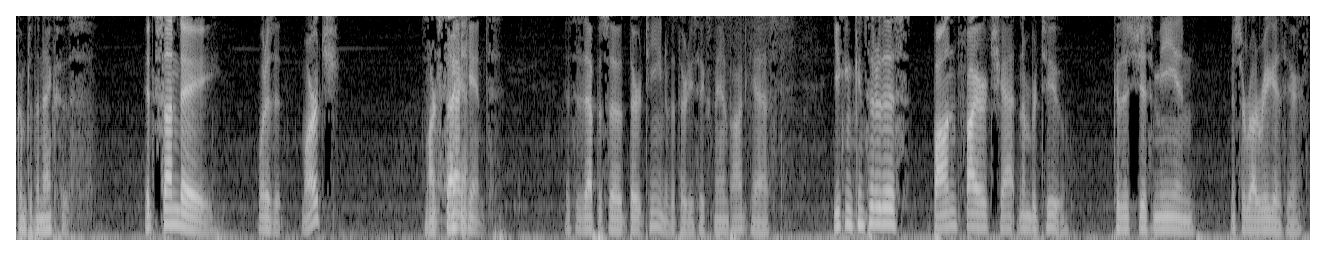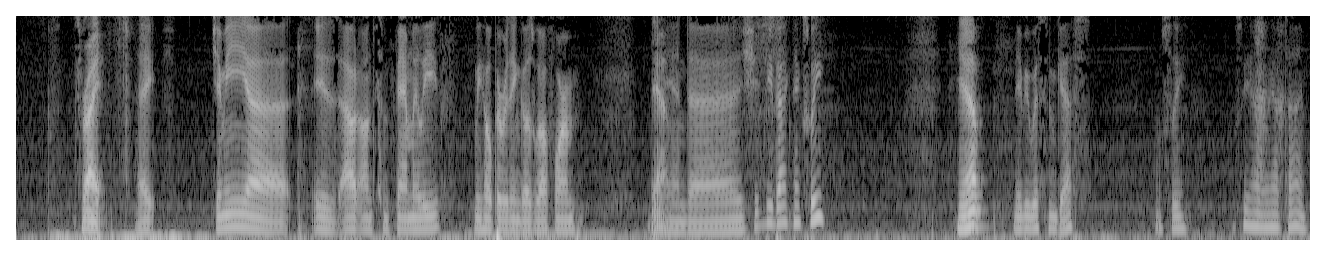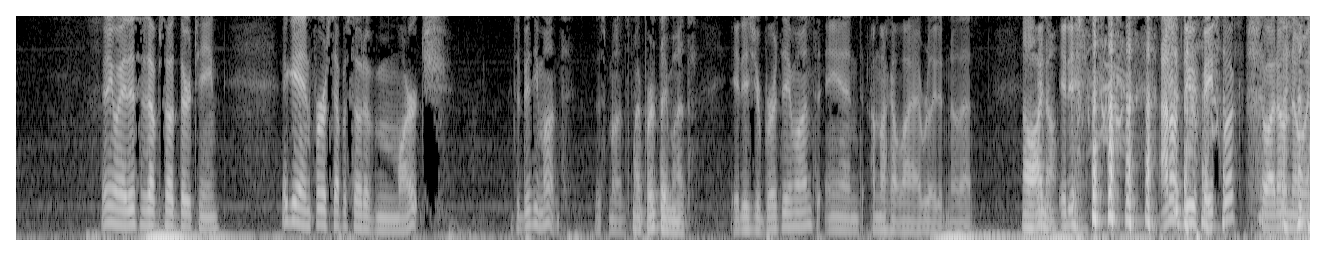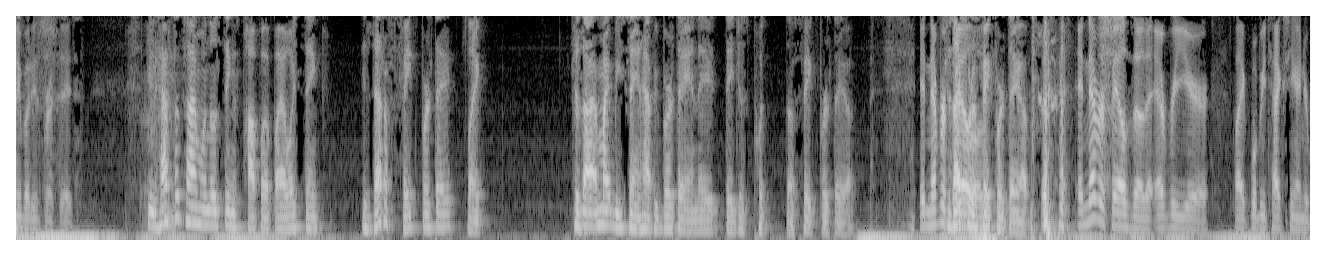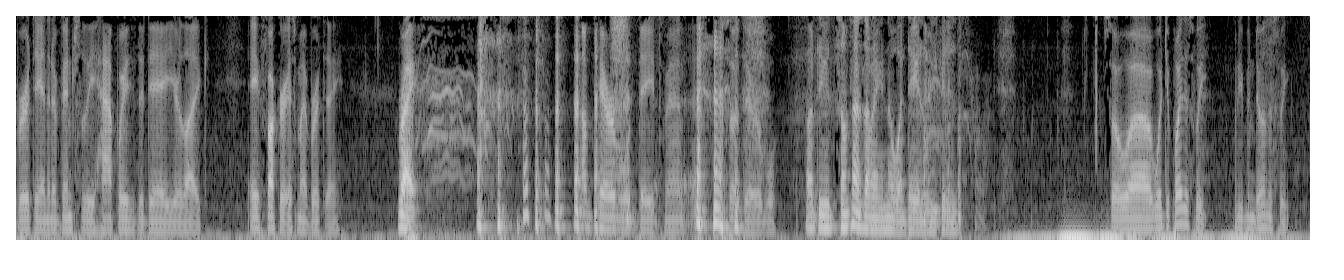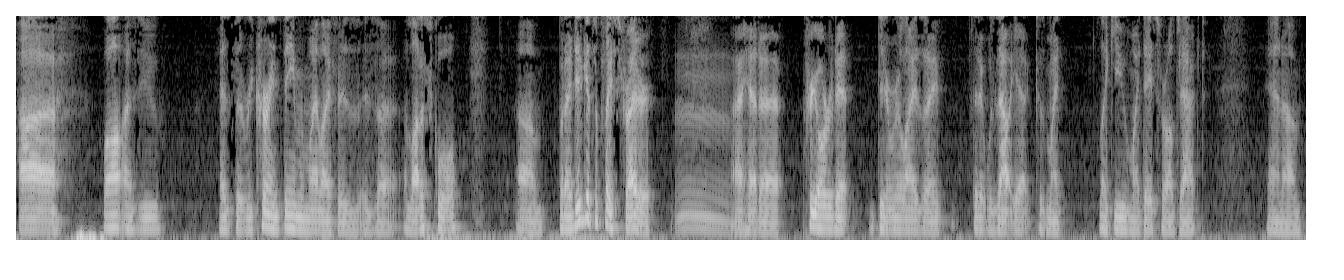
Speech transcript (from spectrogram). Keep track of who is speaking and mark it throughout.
Speaker 1: Welcome to the Nexus. It's Sunday. What is it? March?
Speaker 2: March 2nd.
Speaker 1: This is episode 13 of the 36 Man Podcast. You can consider this bonfire chat number two because it's just me and Mr. Rodriguez here.
Speaker 2: That's right.
Speaker 1: Hey, Jimmy uh, is out on some family leave. We hope everything goes well for him.
Speaker 2: Yeah.
Speaker 1: And uh, he should be back next week,
Speaker 2: Yep.
Speaker 1: maybe with some guests. We'll see. We'll see how we have time. Anyway, this is episode 13. Again, first episode of March. It's a busy month this month.
Speaker 2: It's my birthday month.
Speaker 1: It is your birthday month, and I'm not gonna lie, I really didn't know that.
Speaker 2: Oh, I know.
Speaker 1: It is. I don't do Facebook, so I don't know anybody's birthdays.
Speaker 2: Dude, half the time when those things pop up, I always think, is that a fake birthday? Like, because I might be saying happy birthday and they, they just put the fake birthday up.
Speaker 1: It never fails.
Speaker 2: Because I put a fake birthday up.
Speaker 1: it never fails though that every year, like we'll be texting on your birthday, and then eventually halfway through the day, you're like, "Hey, fucker, it's my birthday."
Speaker 2: right.
Speaker 1: I'm terrible with dates, man. I'm so terrible.
Speaker 2: Oh, dude, sometimes I don't even know what day of the week it is.
Speaker 1: So, uh, what'd you play this week? What have you been doing this week?
Speaker 2: Uh, well, as you, as the recurring theme in my life is is uh, a lot of school, um, but I did get to play Strider.
Speaker 1: Mm.
Speaker 2: I had uh, pre-ordered it, didn't realize I that it was out yet because my, like you, my dates were all jacked, and um,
